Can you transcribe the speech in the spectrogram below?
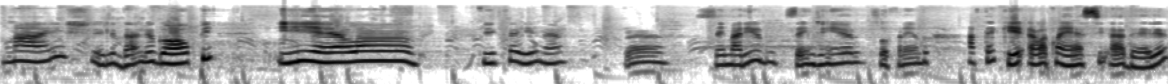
Mas ele dá-lhe o golpe e ela fica aí, né? sem marido, sem dinheiro, sofrendo. Até que ela conhece a Adélia,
